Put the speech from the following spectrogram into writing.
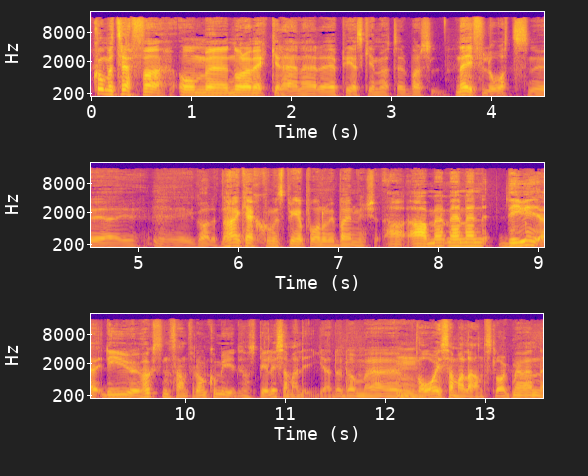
kommer träffa om eh, några veckor här när eh, PSG möter Barcelona. Nej förlåt, nu är jag ju eh, galet. Men han kanske kommer springa på honom i Bayern München. Ja, ja men, men, men det, är ju, det är ju högst intressant för de kommer ju, de spelar i samma liga. De, de eh, Mm. var i samma landslag. Men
